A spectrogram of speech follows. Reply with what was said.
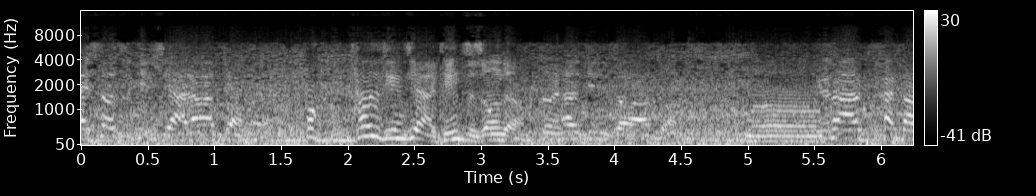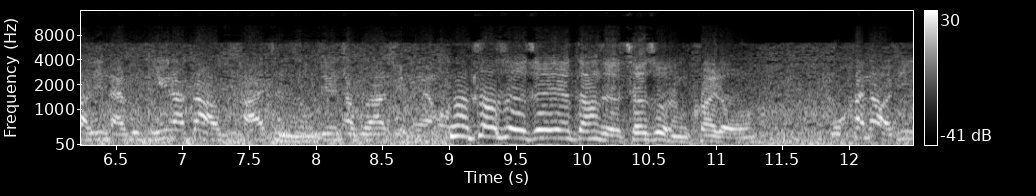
他来车是停下来让他撞的，哦，他是停下来停止中的，对，他是停止中让他撞。哦，因为他看到已经来不及，因为他刚好卡在正中间，他不知道前面。那照这这辆，当时车速很快的哦。我看到已经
